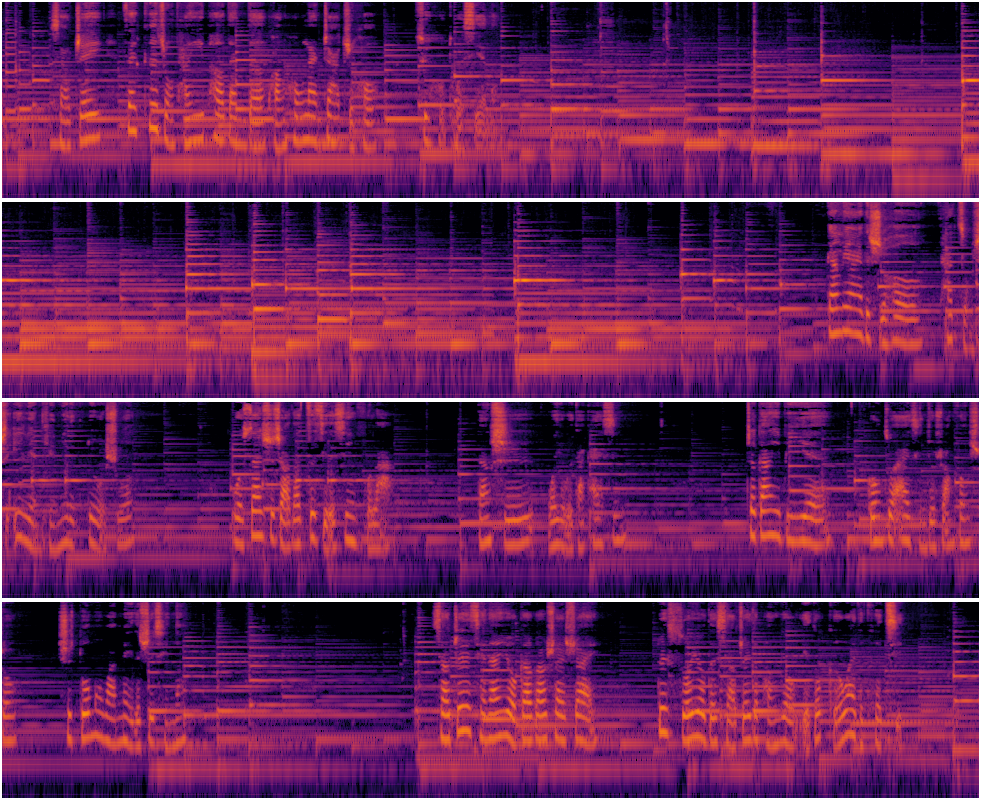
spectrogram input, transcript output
小 J 在各种糖衣炮弹的狂轰滥炸之后，最后妥协了。刚恋爱的时候，他总是一脸甜蜜的对我说：“我算是找到自己的幸福啦。”当时我以为他开心，这刚一毕业，工作爱情就双丰收，是多么完美的事情呢？小 J 的前男友高高帅帅，对所有的小 J 的朋友也都格外的客气，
